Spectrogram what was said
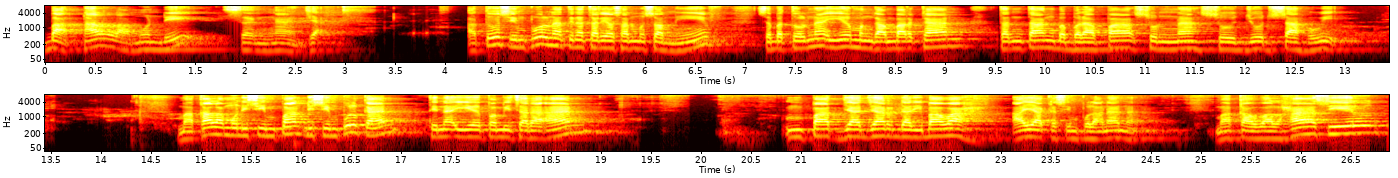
batal lamun disengaja. Atau simpul natina cariosan musonif sebetulnya ia menggambarkan tentang beberapa sunnah sujud sahwi. Maka lamun disimpan disimpulkan tina ia pembicaraan empat jajar dari bawah ayat kesimpulan anak maka walhasil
